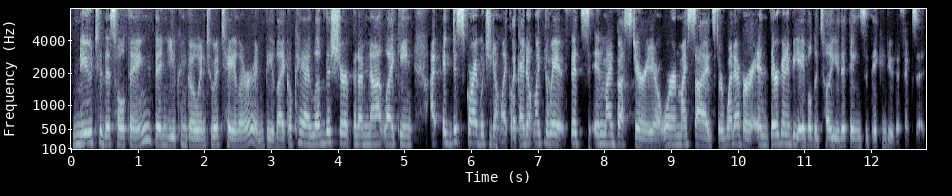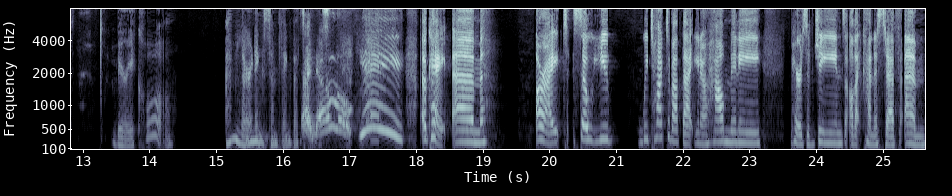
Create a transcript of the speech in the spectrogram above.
new to this whole thing, then you can go into a tailor and be like, okay, I love this shirt, but I'm not liking. I, describe what you don't like. Like I don't like the way it fits in my bust area or in my sides or whatever, and they're going to be able to tell you the things that they can do to fix it. Very cool. I'm learning something. That's I know. Yay. Okay. Um, all right. So you we talked about that, you know, how many pairs of jeans, all that kind of stuff. Um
